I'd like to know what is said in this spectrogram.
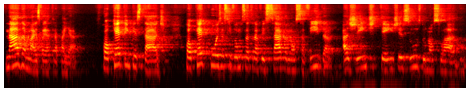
Nada mais vai atrapalhar qualquer tempestade, qualquer coisa que vamos atravessar na nossa vida, a gente tem Jesus do nosso lado.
